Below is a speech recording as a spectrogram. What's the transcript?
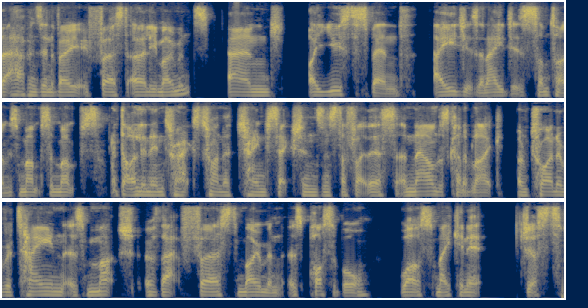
that happens in the very first early moments. And I used to spend ages and ages, sometimes months and months, dialing in tracks, trying to change sections and stuff like this. And now I'm just kind of like, I'm trying to retain as much of that first moment as possible whilst making it just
